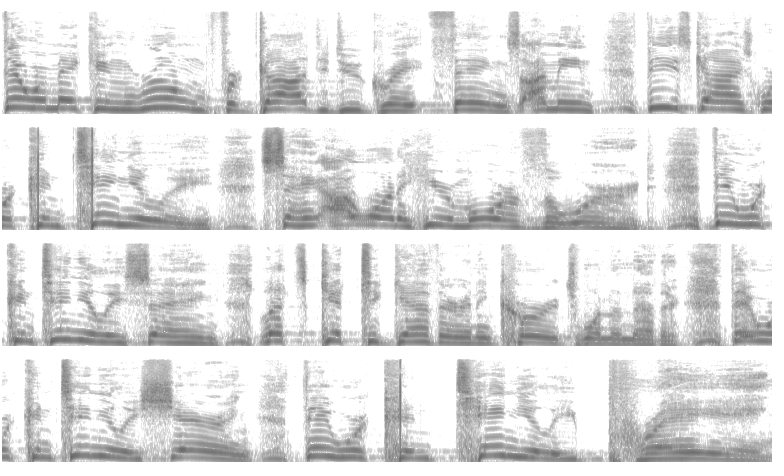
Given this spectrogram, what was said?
They were making room for God to do great things. I mean, these guys were continually saying, I want to hear more of the word. They were continually saying, let's get together and encourage one another. They were continually sharing, they were continually praying.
